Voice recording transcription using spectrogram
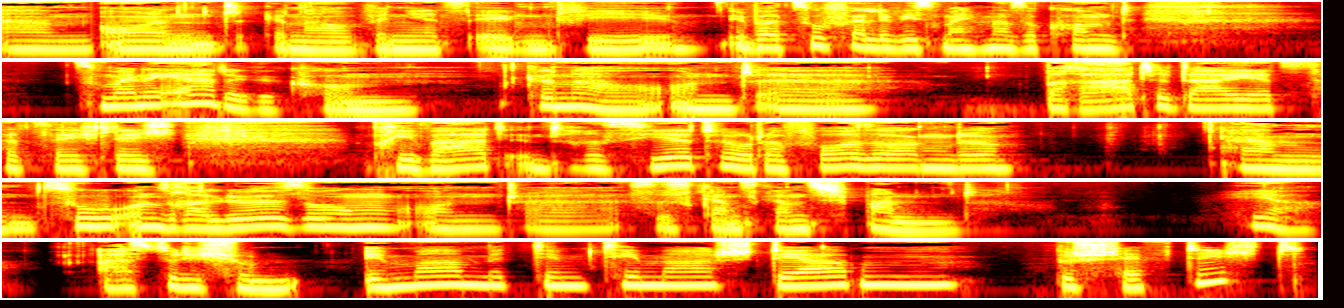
ähm, und genau, bin jetzt irgendwie über Zufälle, wie es manchmal so kommt, zu meiner Erde gekommen. Genau, und äh, berate da jetzt tatsächlich privat Interessierte oder Vorsorgende ähm, zu unserer Lösung und äh, es ist ganz, ganz spannend. Ja. Hast du dich schon immer mit dem Thema Sterben beschäftigt?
